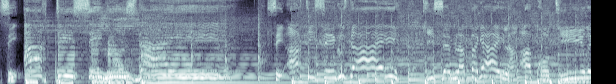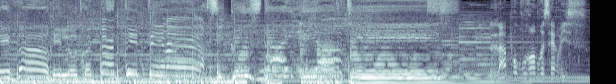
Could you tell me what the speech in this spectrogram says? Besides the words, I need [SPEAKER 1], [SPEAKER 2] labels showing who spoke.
[SPEAKER 1] C'est Artis et Gousse
[SPEAKER 2] C'est Artis et Gousse qui sèment la pagaille. L'un apprend tirer beurre et l'autre petite erreur.
[SPEAKER 1] C'est Gousse et Artis.
[SPEAKER 3] Là pour vous rendre service.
